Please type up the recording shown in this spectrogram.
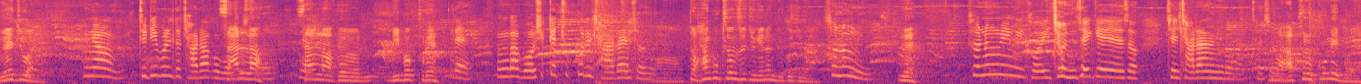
왜 좋아해? 그냥 드리블도 잘하고 살라, 멋있어요. 살라 그 리버풀에 네. 뭔가 멋있게 축구를 잘해서요. 어, 또 한국 선수 중에는 누구 좋아해? 손흥민. 왜? 손흥민이 거의 전 세계에서 제일 잘하는 것 같아서 앞으로 꿈이 뭐야?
